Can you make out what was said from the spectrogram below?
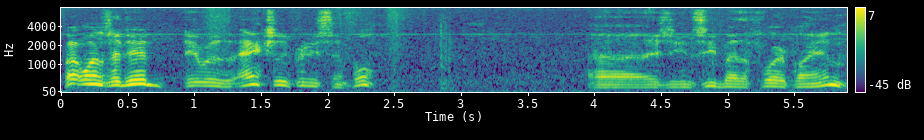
But once I did, it was actually pretty simple. Uh, as you can see by the floor plan,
